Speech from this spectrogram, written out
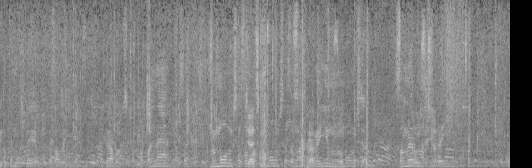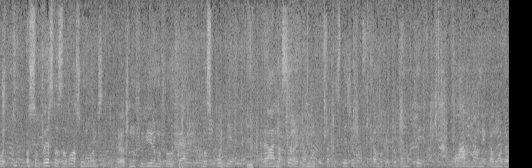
Допомогти, показали, є потреба на пальне, на все. Ми молимося за вас, ми молимося за нашу країну, ми молимося за мир в нашій країні. От, особисто за вас молимося, тому що віримо, що лише Господь є реальна сила, яка може захистити вас, яка може допомогти вам, нам, яка може,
